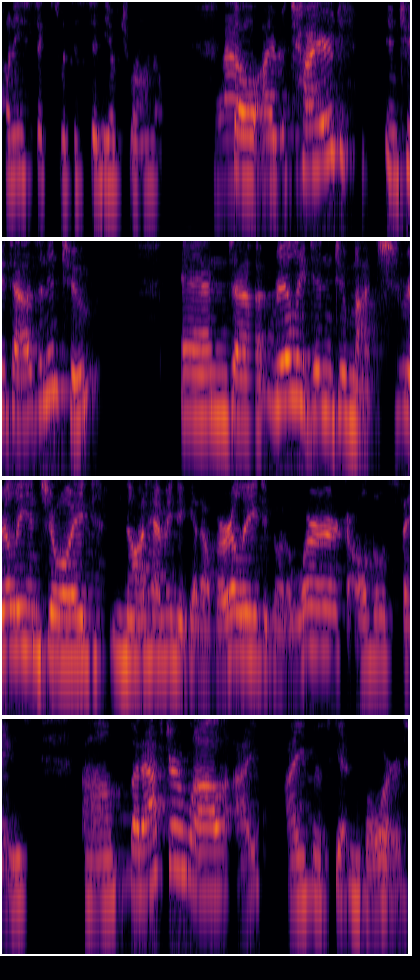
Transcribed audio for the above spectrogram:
26 with the city of Toronto. Wow. So I retired in 2002 and uh, really didn't do much. Really enjoyed not having to get up early to go to work, all those things. Um, but after a while, I, I was getting bored.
